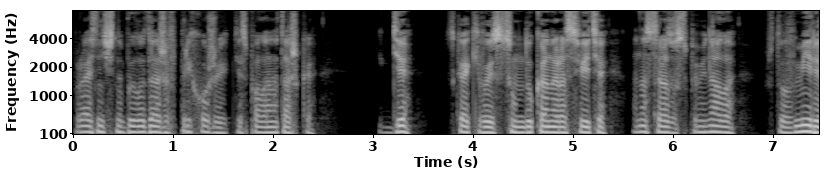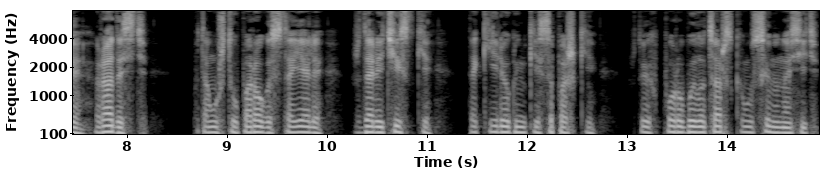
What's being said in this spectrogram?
Празднично было даже в прихожей, где спала Наташка, и где, скакивая с сундука на рассвете, она сразу вспоминала, что в мире радость, потому что у порога стояли, ждали чистки, такие легонькие сапожки, что их пору было царскому сыну носить.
